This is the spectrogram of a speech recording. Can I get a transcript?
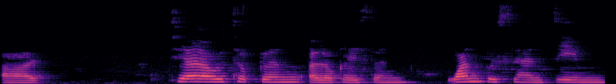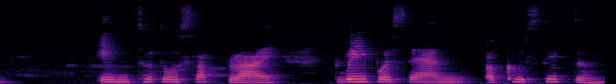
Uh, TL token allocation 1% team in total supply, 3% ecosystem,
